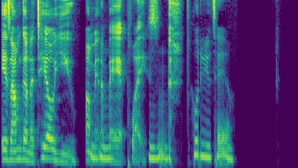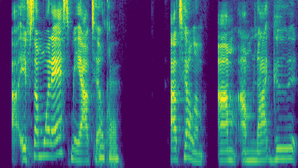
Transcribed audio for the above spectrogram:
is I'm going to tell you I'm mm-hmm. in a mm-hmm. bad place. Mm-hmm. Who do you tell? Uh, if someone asks me, I'll tell okay. them. I'll tell them I'm I'm not good.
